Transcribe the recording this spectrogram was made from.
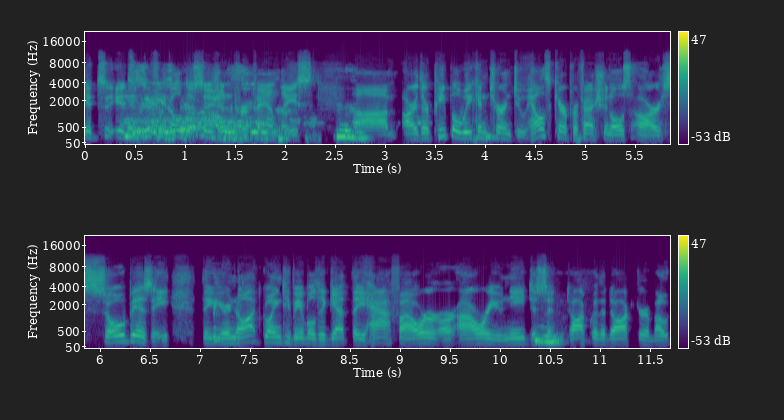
it's it's a difficult decision for families. Um, are there people we can turn to? Healthcare professionals are so busy that you're not going to be able to get the half hour or hour you need to sit and talk with a doctor about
